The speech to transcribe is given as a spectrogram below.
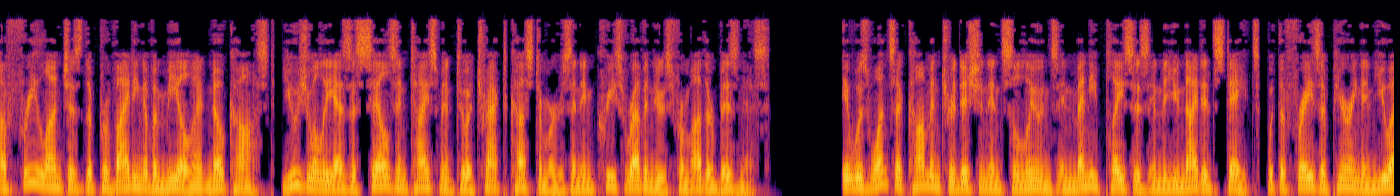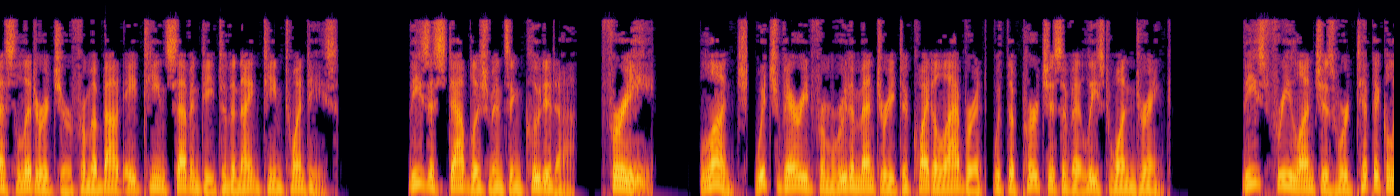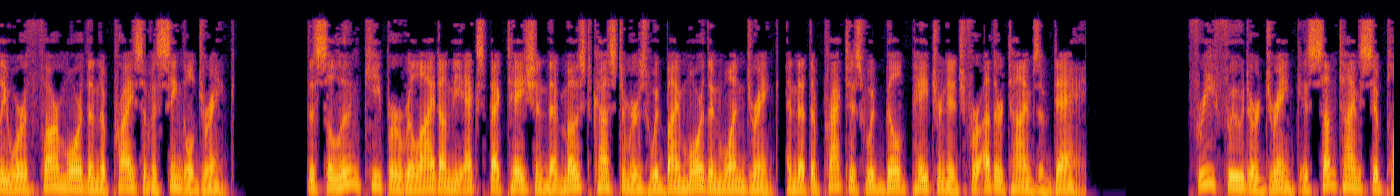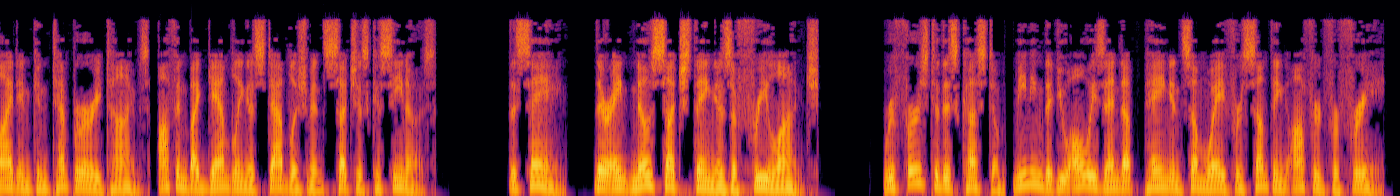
A free lunch is the providing of a meal at no cost, usually as a sales enticement to attract customers and increase revenues from other business. It was once a common tradition in saloons in many places in the United States, with the phrase appearing in U.S. literature from about 1870 to the 1920s. These establishments included a «free» lunch, which varied from rudimentary to quite elaborate, with the purchase of at least one drink. These free lunches were typically worth far more than the price of a single drink. The saloon keeper relied on the expectation that most customers would buy more than one drink, and that the practice would build patronage for other times of day. Free food or drink is sometimes supplied in contemporary times, often by gambling establishments such as casinos. The saying, "'There ain't no such thing as a free lunch' refers to this custom, meaning that you always end up paying in some way for something offered for free.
